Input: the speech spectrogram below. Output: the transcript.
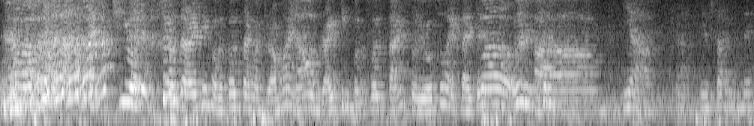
she was she was directing for the first time a drama, and I was writing for the first time. So we were so excited. Wow. um, yeah, yeah. We started with that.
